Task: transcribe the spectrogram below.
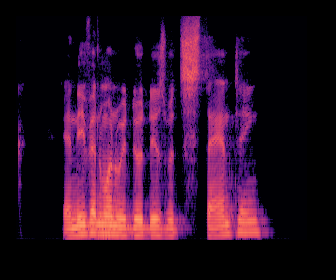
And even when we do this with stenting,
